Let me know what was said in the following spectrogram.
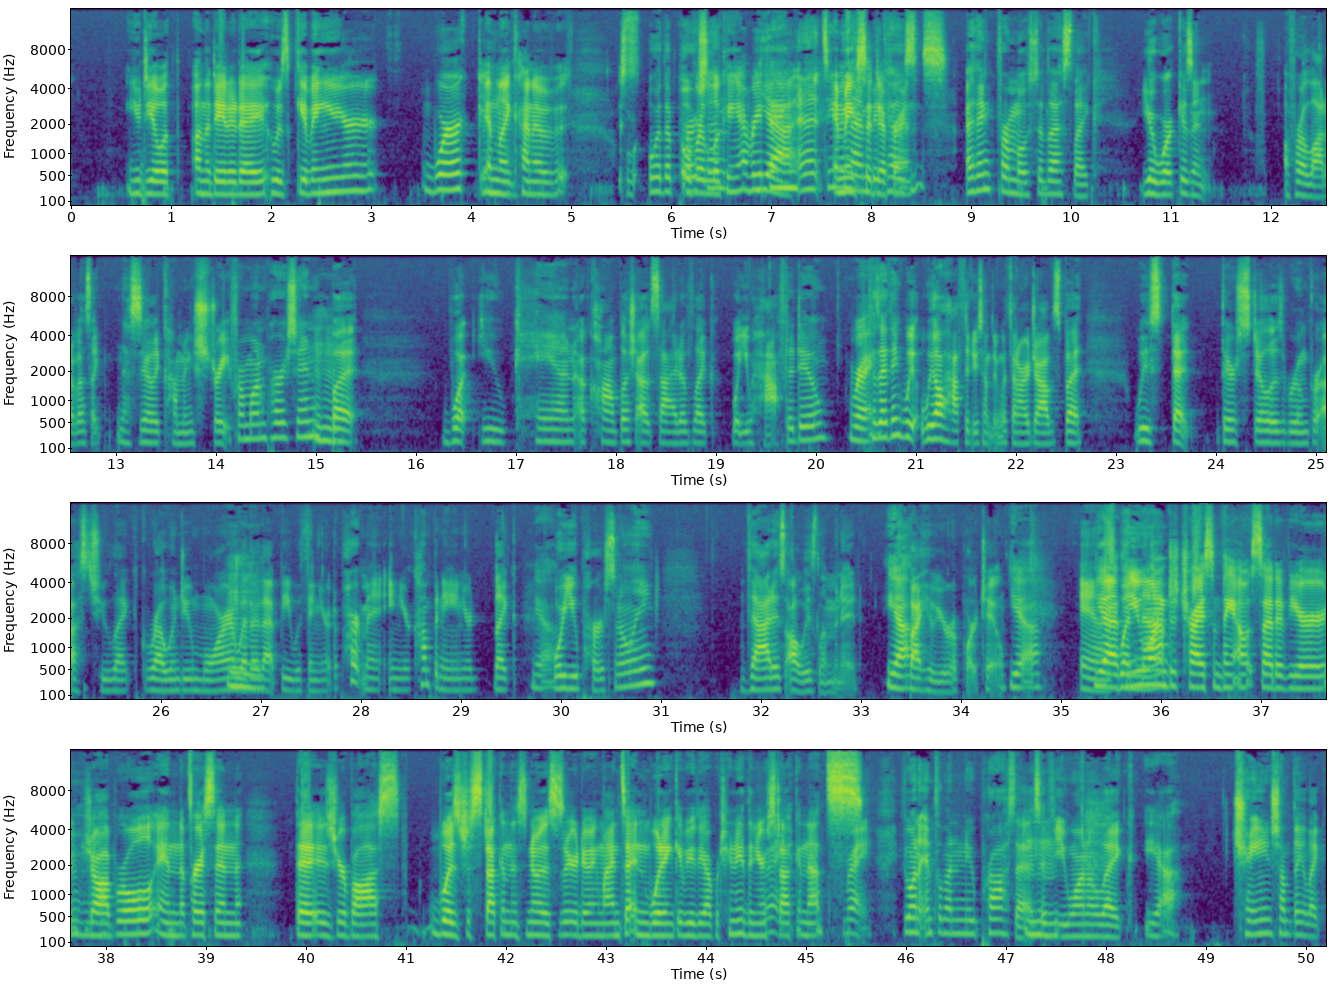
you deal with on the day to day who is giving you your work and like kind of or the person, overlooking everything, Yeah, and it's it makes a difference. I think for most of us, like your work isn't for a lot of us like necessarily coming straight from one person, Mm-hmm. but what you can accomplish outside of like what you have to do. Right. Because I think we we all have to do something within our jobs, but we that there still is room for us to like grow and do more, whether that be within your department, in your company, in your like, Yeah. or you personally. That is always limited Yeah. by who you report to. yeah. And yeah, if when you that- wanted to try something outside of your Mm-hmm. job role and the person that is your boss was just stuck in this no this is what you're doing mindset and wouldn't give you the opportunity then you're Right. stuck and that's Right. If you want to implement a new process, if mm-hmm. you want to like yeah change something like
